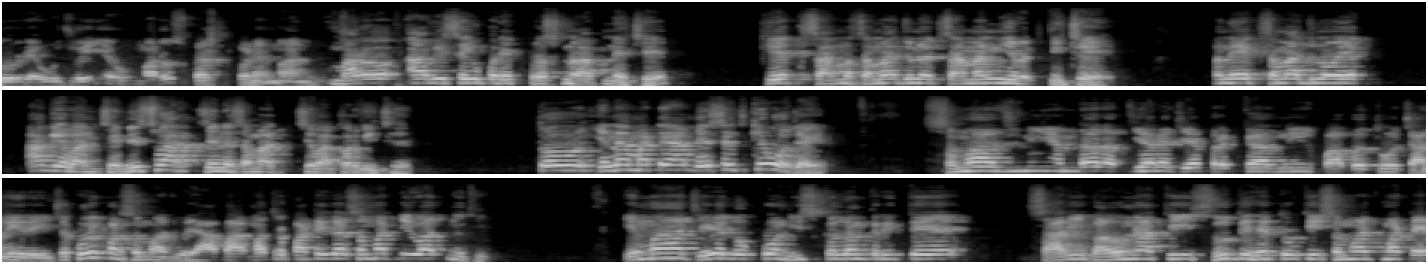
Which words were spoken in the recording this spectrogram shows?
દૂર રહેવું જોઈએ એવું મારું સ્પષ્ટપણે માનવું મારો આ વિષય ઉપર એક પ્રશ્ન આપને છે કે એક સામ- સમાજનો એક સામાન્ય વ્યક્તિ છે અને એક સમાજનો એક આગેવાન છે નિસ્વાર્થ જેને સમાજ સેવા કરવી છે. તો એના માટે આ મેસેજ કેવો જાય? સમાજની અંદર અત્યારે જે પ્રકારની બાબતો ચાલી રહી છે, કોઈ પણ સમાજ હોય, આ માત્ર પાટીદાર સમાજની વાત નથી. એમાં જે લોકો નિષ્કલંક રીતે સારી ભાવનાથી, શુદ્ધ હેતુથી સમાજ માટે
